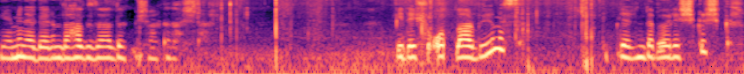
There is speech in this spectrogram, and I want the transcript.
Yemin ederim daha güzel dökmüş arkadaşlar. Bir de şu otlar büyümesin. Diplerinde böyle şıkır şıkır.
